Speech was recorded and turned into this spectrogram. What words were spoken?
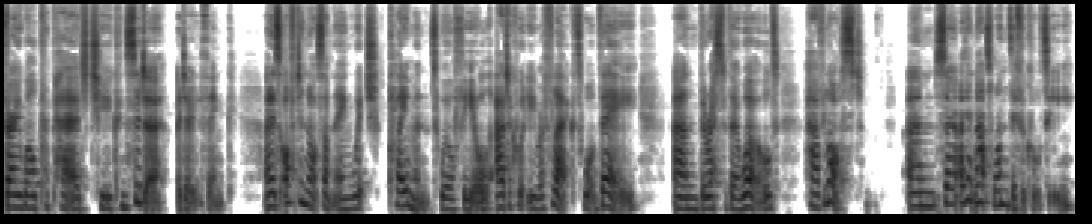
very well prepared to consider, I don't think. And it's often not something which claimants will feel adequately reflects what they and the rest of their world have lost. Um, so I think that's one difficulty.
